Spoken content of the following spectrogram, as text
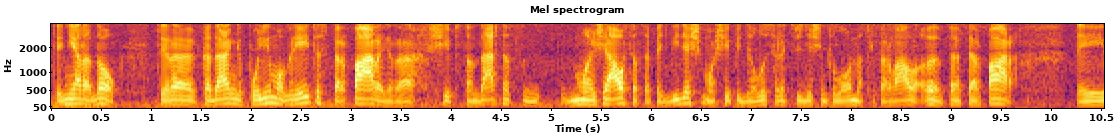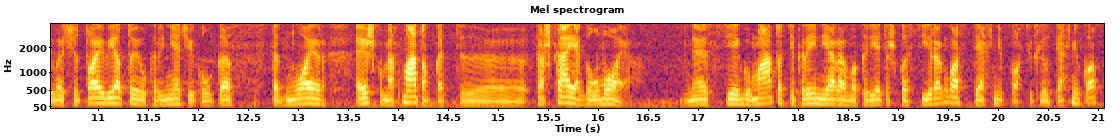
Tai nėra daug. Tai yra, kadangi puolimo greitis per parą yra šiaip standartinis mažiausias apie 20, o šiaip idealus yra 30 km per, valą, per, per parą. Tai va šitoje vietoje ukrainiečiai kol kas stagnuoja ir aišku, mes matom, kad kažką jie galvoja. Nes jeigu mato, tikrai nėra vakarietiškos įrangos, technikos, tiksliau technikos,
